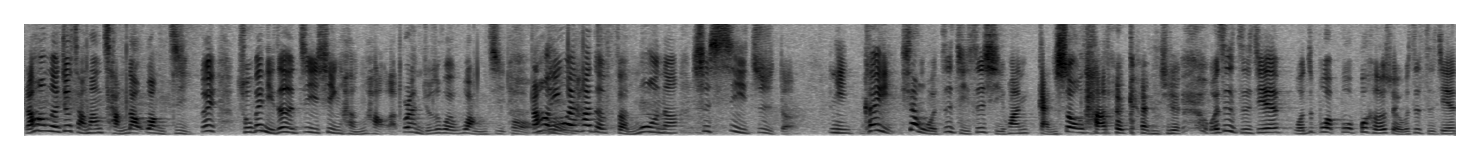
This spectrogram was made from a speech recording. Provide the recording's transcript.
然后呢就常常藏到忘记。所以除非你真的记性很好了，不然你就是会忘记。然后因为它的粉末呢是细致的。你可以像我自己是喜欢感受它的感觉，我是直接我是不不不喝水，我是直接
